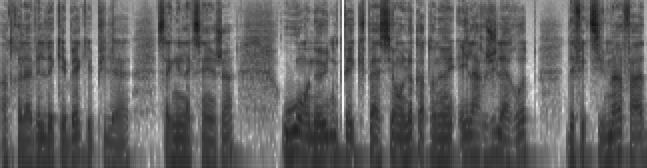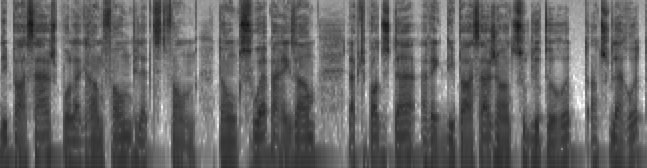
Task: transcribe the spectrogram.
entre la ville de Québec et puis le Saguenay-Lac-Saint-Jean, où on a une préoccupation, là, quand on a élargi la route, d'effectivement faire des passages pour la grande faune puis la petite faune. Donc, soit, par exemple, la plupart du temps, avec des passages en dessous de l'autoroute, en dessous de la route,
